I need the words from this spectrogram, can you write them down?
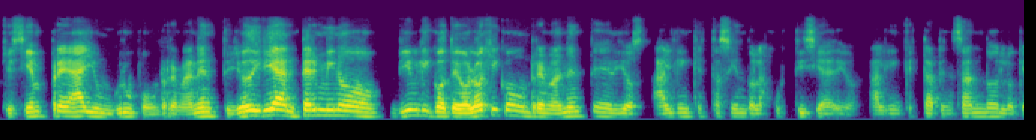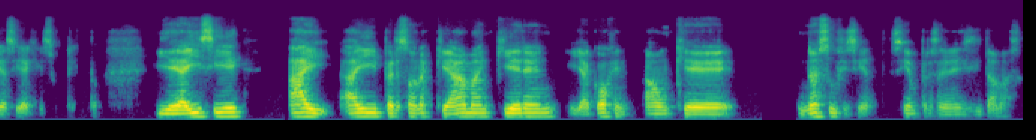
que siempre hay un grupo, un remanente. Yo diría en términos bíblico-teológicos, un remanente de Dios, alguien que está haciendo la justicia de Dios, alguien que está pensando en lo que hacía Jesucristo. Y de ahí sí hay, hay personas que aman, quieren y acogen, aunque no es suficiente, siempre se necesita más.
